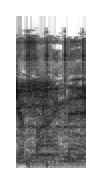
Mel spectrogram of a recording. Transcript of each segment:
You find this?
